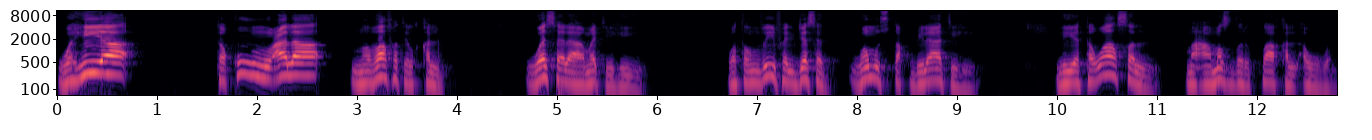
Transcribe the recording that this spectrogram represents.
وهي تقوم على نظافة القلب. وسلامته وتنظيف الجسد ومستقبلاته ليتواصل مع مصدر الطاقة الأول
